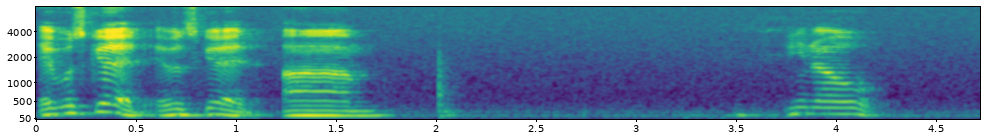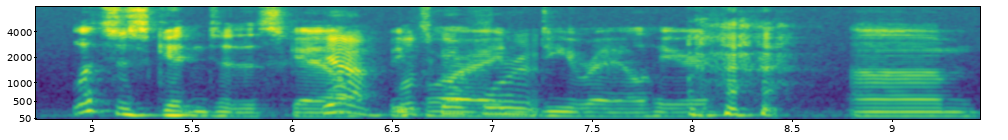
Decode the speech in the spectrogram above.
It was good. It was good. Um. You know, let's just get into the scale Yeah, before I it. derail here. um,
